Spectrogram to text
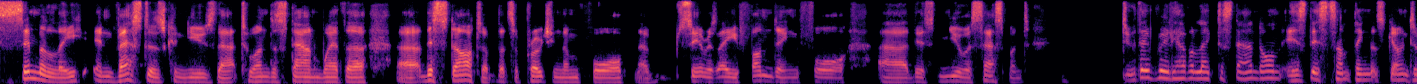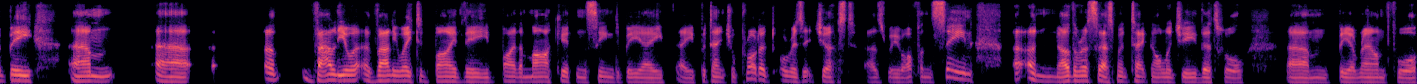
Similarly, investors can use that to understand whether uh, this startup that's approaching them for uh, Series A funding for uh, this new assessment do they really have a leg to stand on? Is this something that's going to be um, uh, value evaluated by the by the market and seen to be a, a potential product, or is it just, as we've often seen, another assessment technology that will um, be around for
